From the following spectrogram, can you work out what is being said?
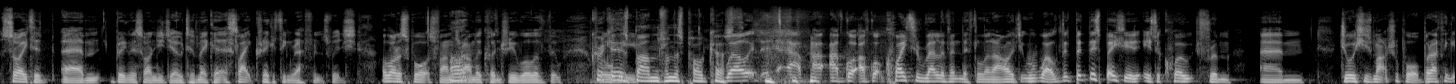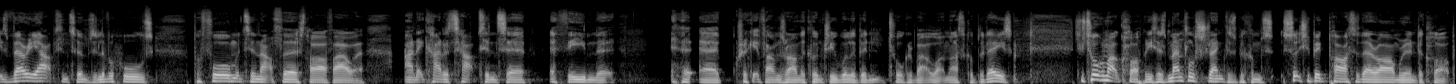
sorry to um, bring this on you, Joe, to make a, a, slight cricketing reference, which a lot of sports fans uh, around the country will have. Will cricket be, is banned from this podcast. Well, I, have got I've got quite a relevant little analogy. Well, but this basically is a quote from um, Joyce's match report, but I think it's very apt in terms of Liverpool's performance in that first half hour, and it kind of tapped into a theme that uh, cricket fans around the country will have been talking about a lot in the last couple of days. So he's talking about Klopp, and he says mental strength has become such a big part of their armoury under Klopp,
